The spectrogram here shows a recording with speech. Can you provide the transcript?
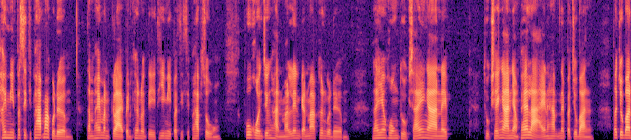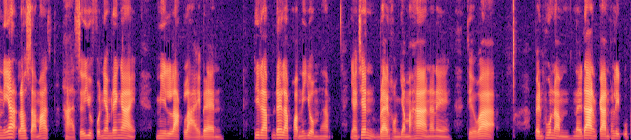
ให้มีประสิทธิภาพมากกว่าเดิมทำให้มันกลายเป็นเครื่องดนตรีที่มีประสิทธิภาพสูง ผู้คนจึงหันมาเล่นกันมากขึ้นกว่าเดิม และยังคงถูกใช้งานในถูกใช้งานอย่างแพร่หลายนะครับ ในปัจจุบัน ปัจจุบันนี้เราสามารถหาซื้อยูโฟเนียมได้ง่าย มีหลากหลายแบรนด์ ที่รับได้รับความนิยมนะครับ อย่างเช่นแบรนด์ของ Yamaha นั่นเอง ถือว่า เป็นผู้นำในด้านการผลิตอุป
